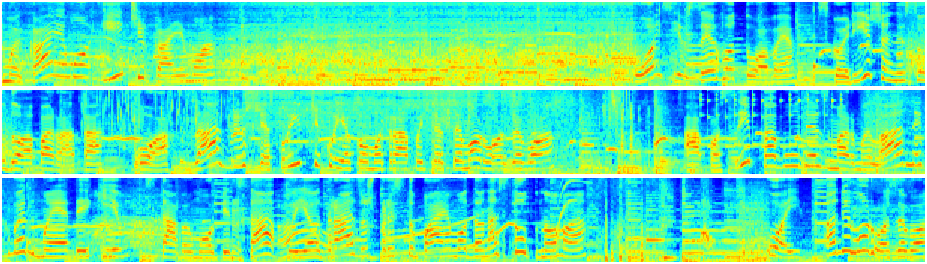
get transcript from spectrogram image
вмикаємо і чекаємо. Ось і все готове. Скоріше несу до апарата. Ох, заздрю щасливчику, якому трапиться це морозиво. А посипка буде з мармеладних ведмедиків. Ставимо у підставку і одразу ж приступаємо до наступного. Ой, а де морозиво?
